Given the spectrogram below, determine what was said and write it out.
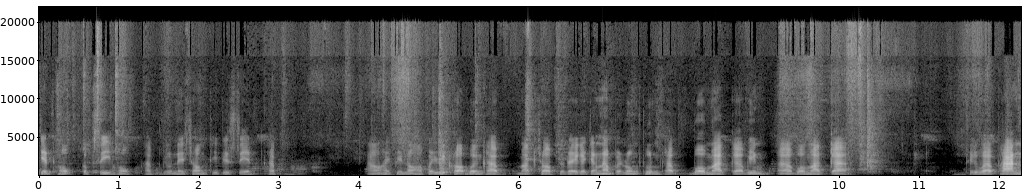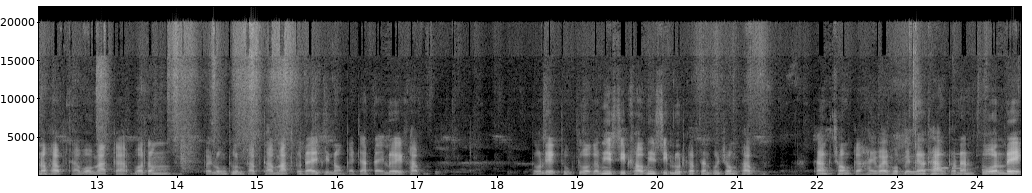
เจ็ดหกกับสี่หกครับ อยู่ในช่องที่พิเศษครับ เอาให้พี่น้องไปวิเคราะห์เบิ้งครับ มักชอบตัวใดก็จังนำไปลงทุนครับบ่มักกะวิ่งอ่าบ่มักกะถือว่าพันเนาะครับถ้าบ่มักกะบ่ต้องไปลงทุนครับถ้ามักตัวใดพี่น้องก็จัดได้เลยครับ ตัวเลขทุกตัวก็มีสิทธิ์เขามีสิทธิ์ลุดครับท่านผู้ชมครับ ทางช่องก็ให้ไว้เพราะเป็นแนวทางเท่านั้นตัวเลข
